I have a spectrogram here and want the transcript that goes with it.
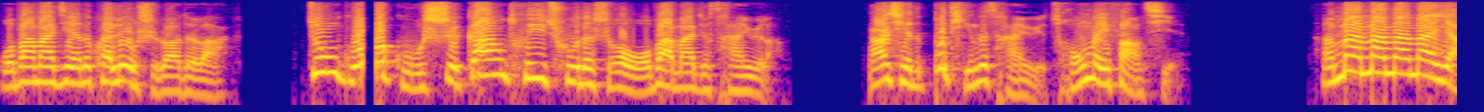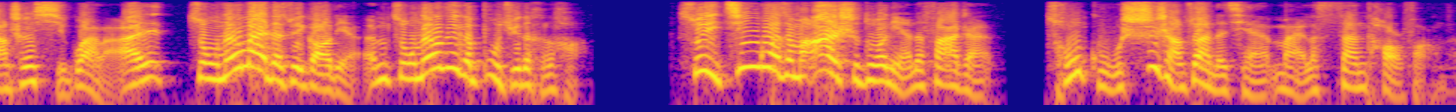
我爸妈今年都快六十了，对吧？中国股市刚推出的时候，我爸妈就参与了，而且不停的参与，从没放弃啊，慢慢慢慢养成习惯了，哎，总能卖在最高点，嗯，总能这个布局的很好。所以经过这么二十多年的发展，从股市上赚的钱买了三套房子，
